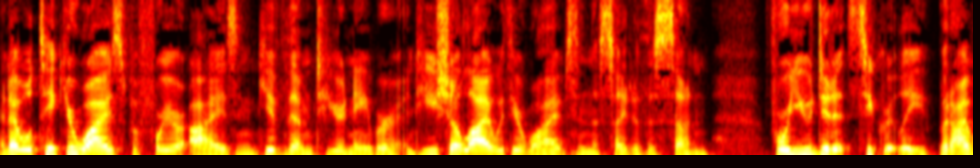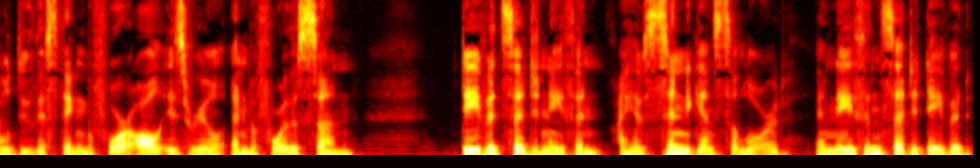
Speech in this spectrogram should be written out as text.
and I will take your wives before your eyes, and give them to your neighbor, and he shall lie with your wives in the sight of the sun. For you did it secretly, but I will do this thing before all Israel, and before the sun. David said to Nathan, I have sinned against the Lord. And Nathan said to David,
